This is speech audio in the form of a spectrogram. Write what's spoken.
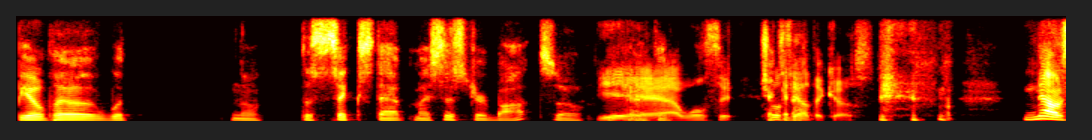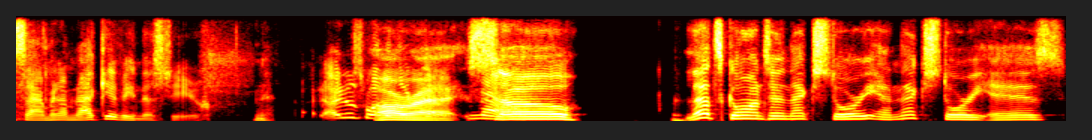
be able to play with you know the six that my sister bought. So Yeah, we'll see. check We'll it see how out. that goes. no, Simon, I'm not giving this to you. Yeah. I just want. All right. So let's go on to the next story. And next story is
